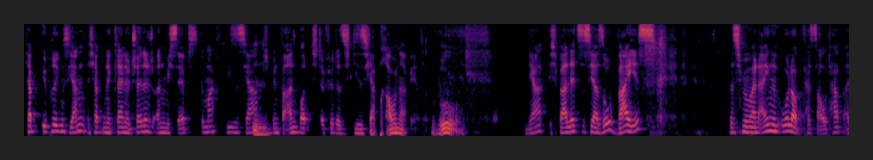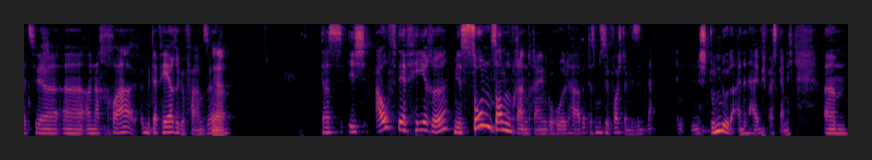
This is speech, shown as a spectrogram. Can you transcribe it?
Ich habe übrigens, Jan, ich habe eine kleine Challenge an mich selbst gemacht dieses Jahr. Mhm. Ich bin verantwortlich dafür, dass ich dieses Jahr brauner werde. Uh. Ja, ich war letztes Jahr so weiß, dass ich mir meinen eigenen Urlaub versaut habe, als wir äh, nach Chua mit der Fähre gefahren sind. Ja. Dass ich auf der Fähre mir so einen Sonnenbrand reingeholt habe. Das musst du dir vorstellen, wir sind eine Stunde oder eineinhalb, ich weiß gar nicht, ähm,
